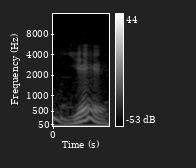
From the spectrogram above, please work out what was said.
Oh, yeah.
